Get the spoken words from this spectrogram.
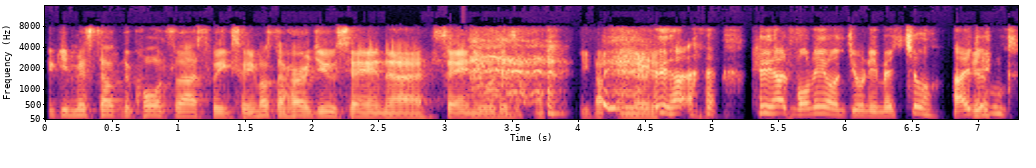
think he missed out on the quotes last week, so he must have heard you saying uh, saying you were disappointed. who, had, who had money on Joni Mitchell? I didn't.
